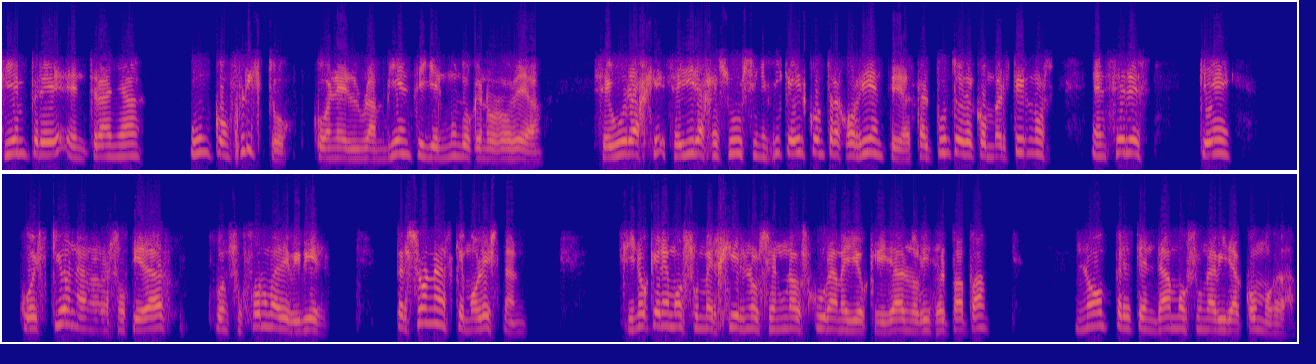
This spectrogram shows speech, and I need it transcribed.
siempre entraña un conflicto con el ambiente y el mundo que nos rodea. seguir a Jesús significa ir contracorriente hasta el punto de convertirnos en seres que cuestionan a la sociedad con su forma de vivir, personas que molestan. Si no queremos sumergirnos en una oscura mediocridad, nos dice el Papa, no pretendamos una vida cómoda.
